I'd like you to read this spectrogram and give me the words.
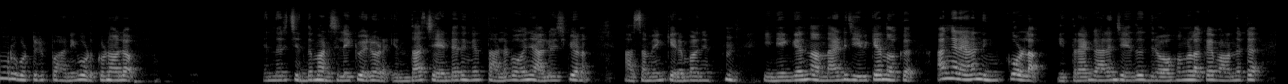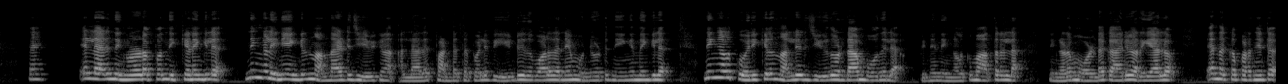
മുറുകൊട്ടൊരു പണി കൊടുക്കണമല്ലോ. എന്നൊരു ചിന്ത മനസ്സിലേക്ക് വരുവാണ് എന്താ ചെയ്യേണ്ടത് ഇങ്ങനെ തല പോകാൻ ആലോചിക്കുകയാണ്. ആ സമയം കിരൺ പറഞ്ഞു ഇനിയെങ്കിലും നന്നായിട്ട് ജീവിക്കാൻ നോക്ക്. അങ്ങനെയാണ് നിങ്ങൾക്കുള്ള കൊള്ളാം ഇത്രയും കാലം ചെയ്ത ദ്രോഹങ്ങളൊക്കെ മറന്നിട്ട് എല്ലാവരും നിങ്ങളോടൊപ്പം നിൽക്കണമെങ്കിൽ നിങ്ങൾ ഇനിയെങ്കിലും നന്നായിട്ട് ജീവിക്കണം. അല്ലാതെ പണ്ടത്തെ പോലെ വീണ്ടും ഇതുപോലെ തന്നെ മുന്നോട്ട് നീങ്ങുന്നെങ്കിൽ നിങ്ങൾക്ക് ഒരിക്കലും നല്ലൊരു ജീവിതം ഉണ്ടാകാൻ പോകുന്നില്ല. പിന്നെ നിങ്ങൾക്ക് മാത്രമല്ല നിങ്ങളുടെ മോളുടെ കാര്യം അറിയാലോ എന്നൊക്കെ പറഞ്ഞിട്ട്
